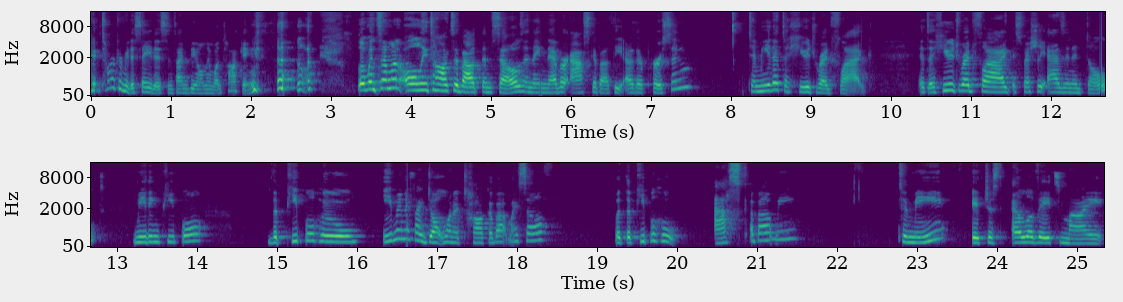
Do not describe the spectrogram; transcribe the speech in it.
it's hard for me to say this since I'm the only one talking. but when someone only talks about themselves and they never ask about the other person, to me, that's a huge red flag. It's a huge red flag, especially as an adult meeting people. The people who, even if I don't want to talk about myself, but the people who ask about me, to me, it just elevates my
